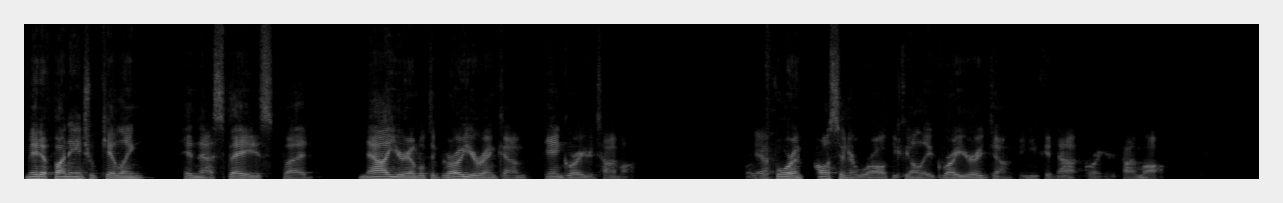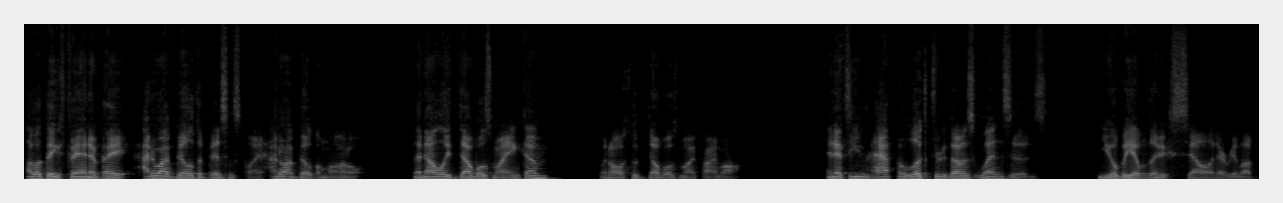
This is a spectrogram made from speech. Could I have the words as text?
made a financial killing in that space but now you're able to grow your income and grow your time off yeah. before in call center world, you can only grow your income and you cannot grow your time off. I'm a big fan of, hey, how do I build a business plan? How do I build a model that not only doubles my income, but also doubles my time off? And if you have to look through those lenses, you'll be able to excel at every level.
